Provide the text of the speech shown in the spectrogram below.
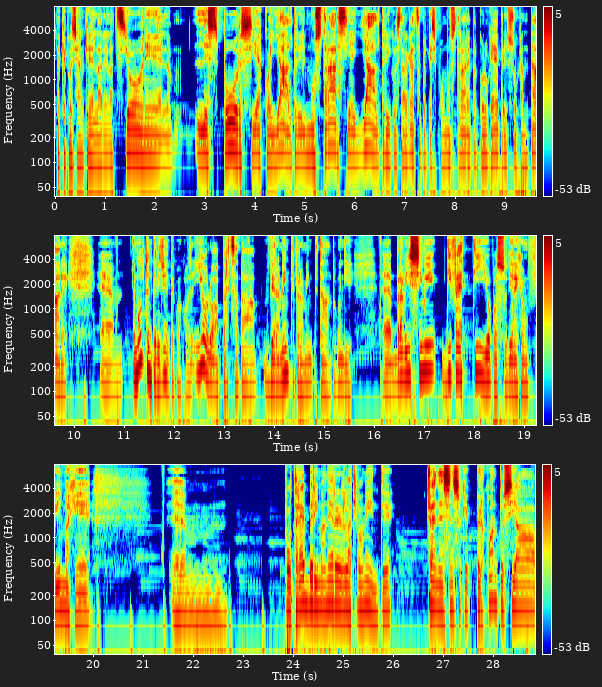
perché poi c'è anche la relazione, l'esporsi ecco, agli altri, il mostrarsi agli altri questa ragazza perché si può mostrare per quello che è, per il suo cantare. Eh, è molto intelligente qualcosa. Io l'ho apprezzata veramente, veramente tanto. Quindi, eh, bravissimi. Difetti, io posso dire che è un film che ehm, potrebbe rimanere relativamente cioè, nel senso che per quanto sia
